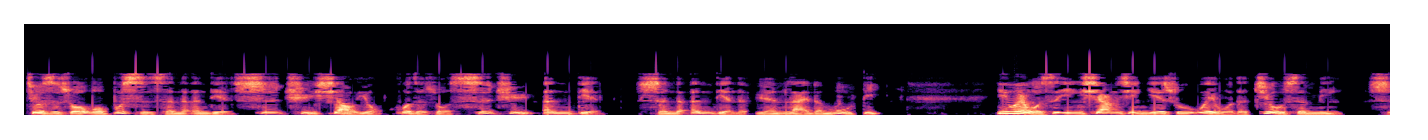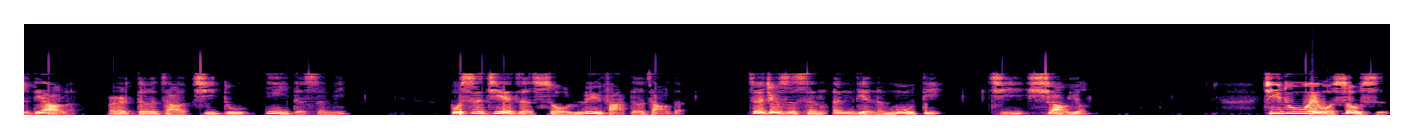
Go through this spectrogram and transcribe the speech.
就是说，我不使神的恩典失去效用，或者说失去恩典。神的恩典的原来的目的，因为我是因相信耶稣为我的旧生命死掉了，而得着基督义的生命，不是借着守律法得着的。这就是神恩典的目的及效用。基督为我受死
